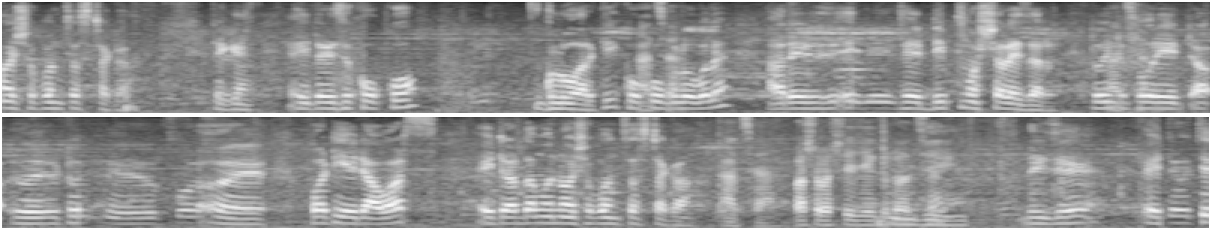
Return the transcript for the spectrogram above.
নয়শো পঞ্চাশ টাকা। ঠিক আছে? এইটা হচ্ছে কোকো গ্লো আর কি কোকো আচ্ছা। গ্লো বলে। আর এই এই যে deep moisturiser twenty four eight forty eight hours এটার দাম ওই নয়শো পঞ্চাশ টাকা। আচ্ছা পাশাপাশি যেগুলো আছে? এই যে এটা হচ্ছে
